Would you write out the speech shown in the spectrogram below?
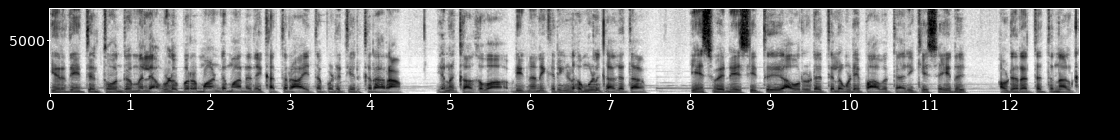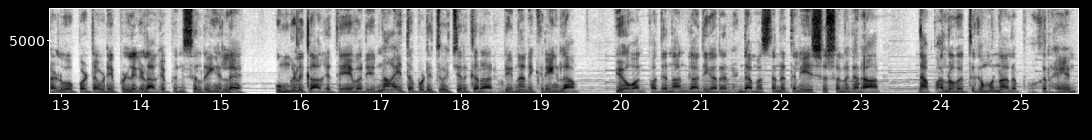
இருதயத்தில் தோன்றமில்லை. இல்லை அவ்வளவு பிரம்மாண்டமானதை கத்தர் ஆயத்தப்படுத்தி இருக்கிறாராம் எனக்காகவா அப்படின்னு நினைக்கிறீங்களா? உங்களுக்காகத்தான். இயேசுவை நேசித்து அவரிடத்தில் உங்களுடைய பாவத்தை அறிக்கை செய்து அவருடைய ரத்தத்தினால் கழுவப்பட்டு அவருடைய பிள்ளைகளாக பின் செல்றீங்கல்ல உங்களுக்காக தேவன் என்ன ஆயத்தப்படுத்தி வச்சிருக்கிறார் அப்படின்னு நினைக்கிறீங்களா? யோவான் பதினான்கு அதிகாரம் ரெண்டாம் வசனத்தில் இயேசு சொல்லுகிறார் நான் பரலோகத்துக்கு முன்னால போகிறேன்.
